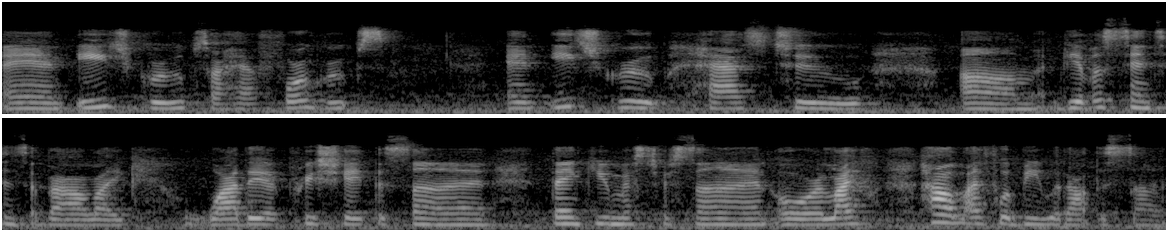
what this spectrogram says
and each group so i have four groups and each group has to um, give a sentence about like why they appreciate the sun, thank you, Mr. Sun, or life, how life would be without the sun.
